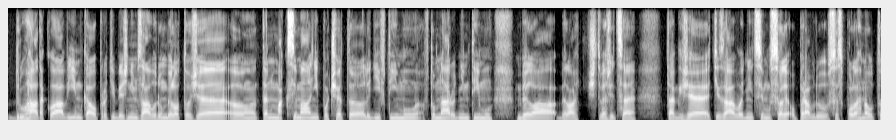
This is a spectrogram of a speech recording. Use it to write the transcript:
druhá taková výjimka oproti běžným závodům bylo to, že uh, ten maximální počet lidí v týmu, v tom národním týmu byla, byla čtveřice, takže ti závodníci museli opravdu se spolehnout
